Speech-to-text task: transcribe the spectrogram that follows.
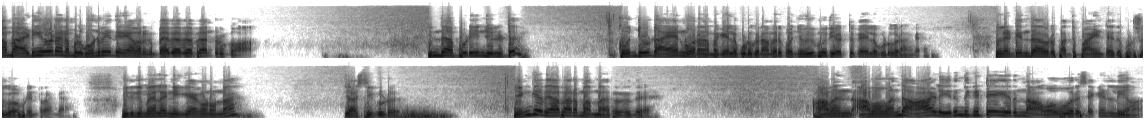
நம்ம அடியோட நம்மளுக்கு ஒண்ணுமே தெரியாம இருக்கும். பேபே பேபேன்னு இருக்கும். இந்த அப்படின்னு சொல்லிட்டு கொஞ்சோண்டு அயன் உரம் நம்ம கையில கொடுக்குற மாதிரி கொஞ்சம் விபூதி எடுத்து கையில கொடுக்குறாங்க. இல்லாட்டி இந்த ஒரு பத்து பாயிண்ட் இதை பிடிச்சிக்கோ அப்படின்றாங்க. இதுக்கு மேல நீ கேட்கணும்னா ஜாஸ்தி கொடு. எங்க வியாபாரமா மாறுறது? அவன் அவன் வந்து ஆள் இருந்துகிட்டே இருந்தான் ஒவ்வொரு செகண்ட்லயும்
